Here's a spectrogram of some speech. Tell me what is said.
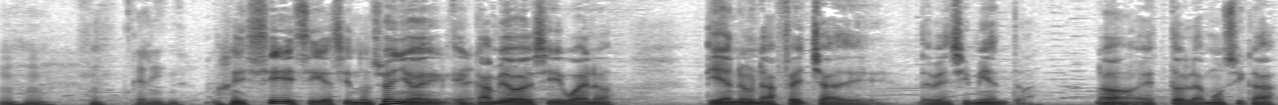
Qué lindo. sí, sigue siendo un sueño. En, cambio, decir, bueno, tiene una fecha de, vencimiento. No, esto, la música,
